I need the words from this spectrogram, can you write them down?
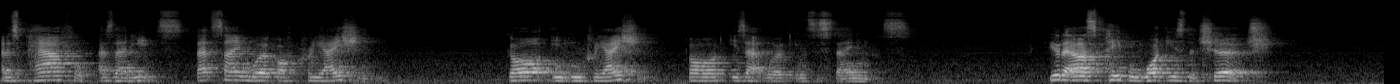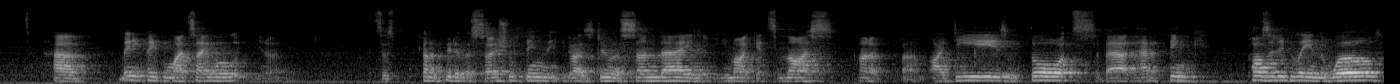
and as powerful as that is, that same work of creation, God in, in creation, God is at work in sustaining us. If you were to ask people what is the church, um, many people might say, well, you know, it's a kind of bit of a social thing that you guys do on a Sunday, and you might get some nice kind of um, ideas and thoughts about how to think positively in the world.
